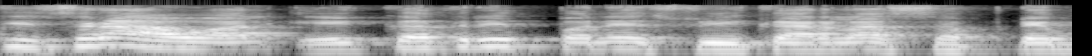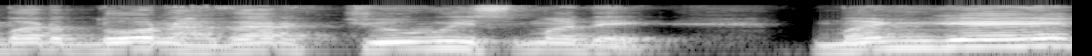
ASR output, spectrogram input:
तिसरा अहवाल एकत्रितपणे स्वीकारला सप्टेंबर दोन हजार चोवीसमध्ये म्हणजे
